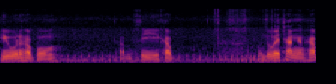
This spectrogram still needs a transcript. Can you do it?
คิ้วนะครับ ผมทำสีครับมาดูแอคชั่นกันครับ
